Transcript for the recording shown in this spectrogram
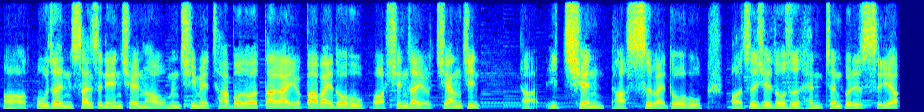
哦，户政三十年前哈，我们七美差不多大概有八百多户哦，现在有将近。啊，一千啊，四百多户啊，这些都是很珍贵的史料。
